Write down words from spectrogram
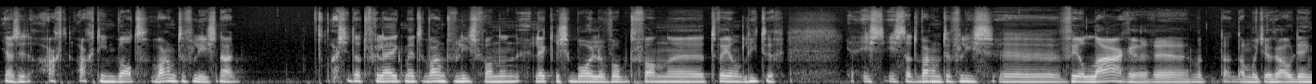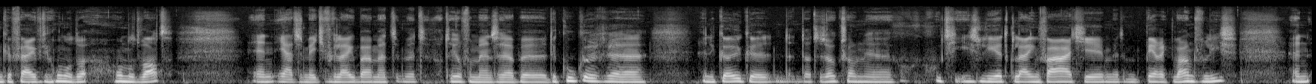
Ja, er zit 8, 18 watt warmteverlies. Nou, als je dat vergelijkt met warmteverlies van een elektrische boiler bijvoorbeeld van uh, eh, 200 liter, ja, is, is dat warmteverlies veel lager. Dan, dan, moet je gauw denken 50, 100, 100 watt. En ja, het is een beetje vergelijkbaar met, met wat heel veel mensen hebben. De koeker uh, en de keuken, dat is ook zo'n uh, goed geïsoleerd klein vaatje met een beperkt warmteverlies. En,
